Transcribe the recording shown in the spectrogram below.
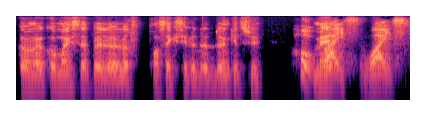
comme comment il s'appelle l'autre français qui s'est fait dunker dessus. Oh, Mais, Vice, Vice.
